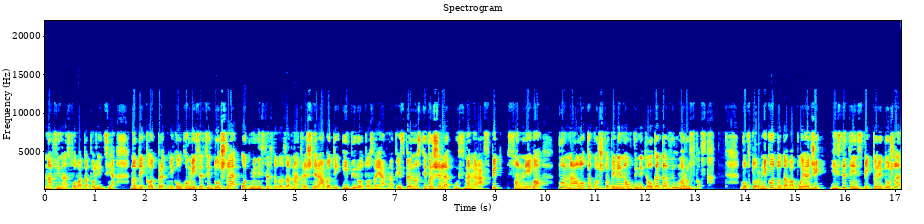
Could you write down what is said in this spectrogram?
на финансовата полиција, но дека од пред неколку месеци дошле од Министерството за внатрешни работи и Бирото за јавна безбедност и вршеле усмен распит со него по налог како што вели на обвинителката Вилма Русковска. Во вторникот додава Бојаджи, истите инспектори дошле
